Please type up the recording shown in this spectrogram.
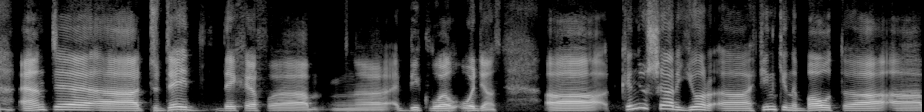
and uh, uh, today they have um, uh, a big loyal audience. Can you share your uh, thinking about uh,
